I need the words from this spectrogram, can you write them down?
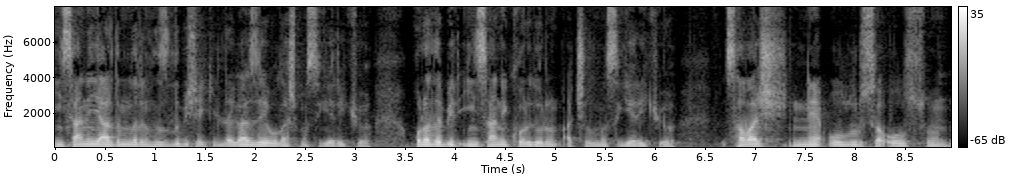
İnsani yardımların hızlı bir şekilde Gazze'ye ulaşması gerekiyor. Orada bir insani koridorun açılması gerekiyor. Savaş ne olursa olsun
